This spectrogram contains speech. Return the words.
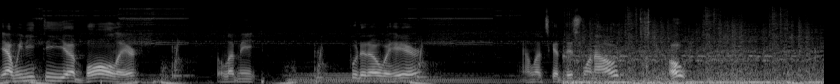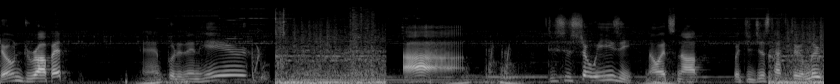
yeah, we need the uh, ball here. So let me put it over here. And let's get this one out. Oh, don't drop it. And put it in here. Ah, this is so easy. No, it's not. But you just have to look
